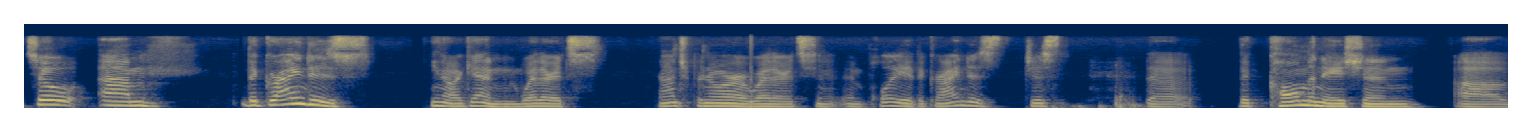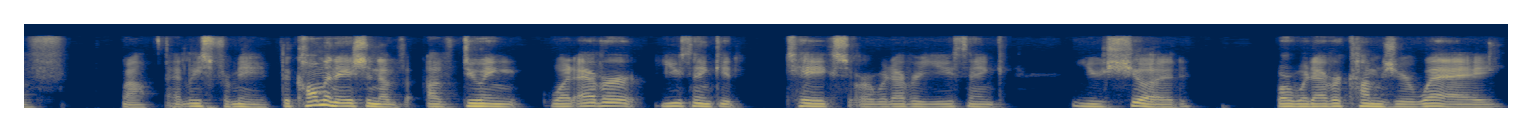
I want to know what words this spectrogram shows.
So um, the grind is you know, again, whether it's an entrepreneur or whether it's an employee, the grind is just the the culmination of well, at least for me, the culmination of of doing whatever you think it takes or whatever you think you should or whatever comes your way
